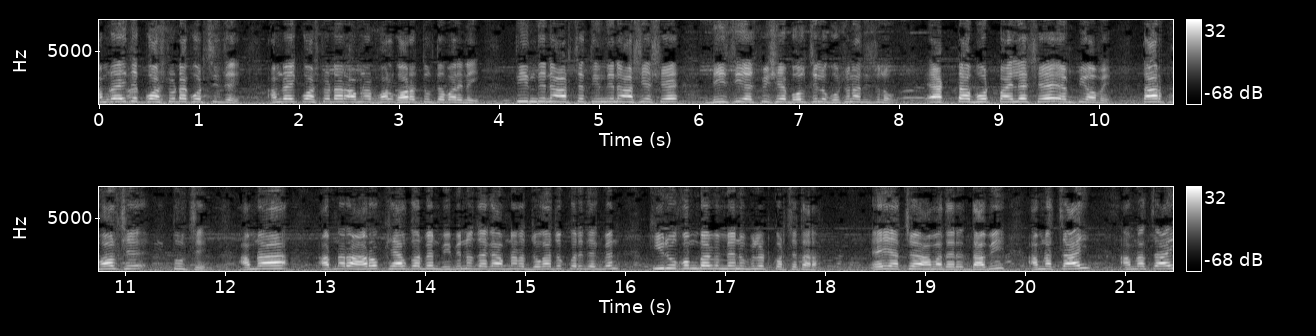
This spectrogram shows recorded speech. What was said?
আমরা এই যে কষ্টটা করছি যে আমরা এই কষ্টটার আমরা ফল ঘরে তুলতে পারিনি। তিন দিনে আসছে তিন দিনে আসিয়ে সে ডিসি এসপি সে বলছিল ঘোষণা দিছিল। একটা ভোট পাইলে সে এমপি হবে। তার ফল সে তুলছে। আমরা আপনারা আরও খেয়াল করবেন বিভিন্ন জায়গায় আপনারা যোগাযোগ করে দেখবেন কীরকমভাবে ম্যানুপুলেট করছে তারা। এই হচ্ছে আমাদের দাবি। আমরা চাই আমরা চাই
